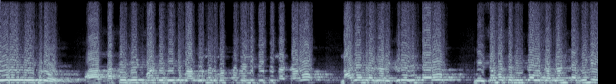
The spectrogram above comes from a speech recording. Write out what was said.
ఎవరైతే ఇప్పుడు ఆ థర్టీ ఫీట్ ఫార్టీ ఫీట్ మాకున్నది మొత్తం వెళ్ళిపోతుంది అంటారో నాగేంద్ర గారు ఇక్కడే ఉంటారు. మీ సమస్యను ఇంకా ఒక గంట విని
